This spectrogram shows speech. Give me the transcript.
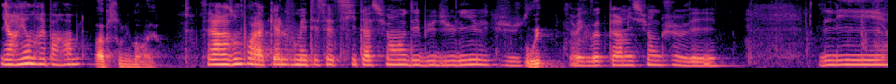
Il n'y a rien de réparable? Absolument rien. C'est la raison pour laquelle vous mettez cette citation au début du livre. oui. Avec votre permission, que je vais lire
